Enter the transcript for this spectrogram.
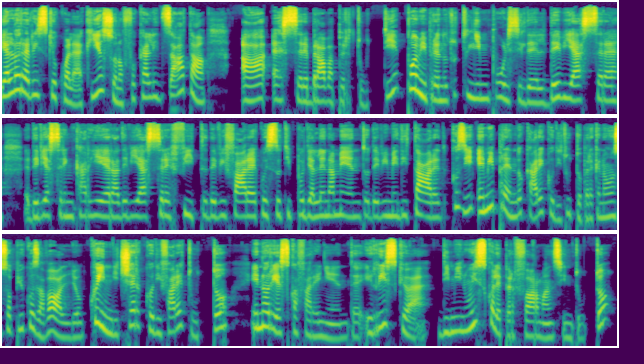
E allora il rischio qual è? Che io sono focalizzata a essere brava per tutti, poi mi prendo tutti gli impulsi del devi essere, devi essere in carriera, devi essere fit, devi fare questo tipo di allenamento, devi meditare, così, e mi prendo carico di tutto perché non so più cosa voglio. Quindi cerco di fare tutto e non riesco a fare niente. Il rischio è diminuisco le performance in tutto,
